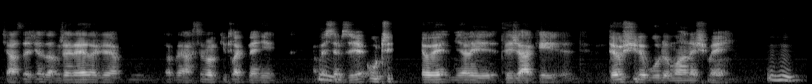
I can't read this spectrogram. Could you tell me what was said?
částečně zavřené, takže tam asi velký tlak není. A myslím hmm. si, že určitě měli ty žáky delší dobu doma než my. Hmm.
